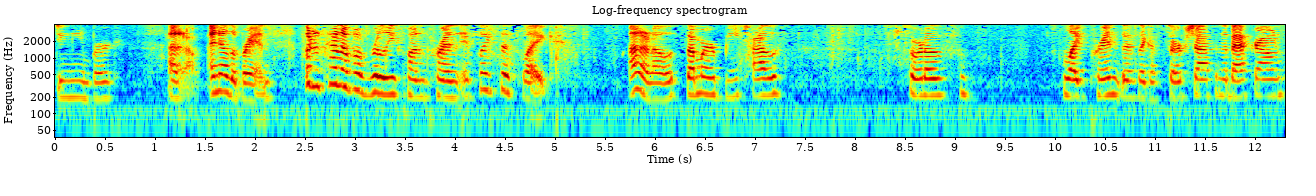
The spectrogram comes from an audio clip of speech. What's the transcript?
Dooney and Bourke? I don't know. I know the brand, but it's kind of a really fun print. It's like this like I don't know, summer beach house sort of like print. There's like a surf shop in the background.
